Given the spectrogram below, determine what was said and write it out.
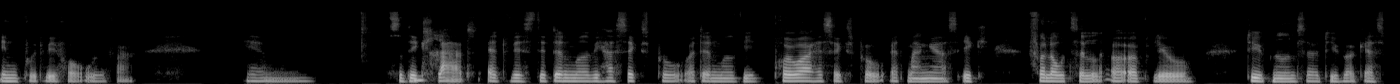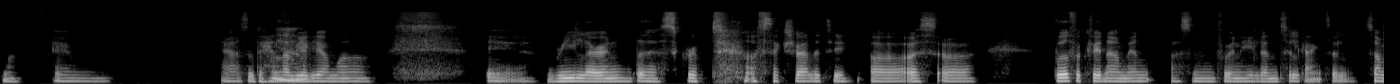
input, vi får udefra. Øhm, så det er klart, at hvis det er den måde, vi har sex på, og den måde, vi prøver at have sex på, at mange af os ikke får lov til at opleve dyb nydelse og dybe orgasmer. Øhm, ja, så det handler Ja. virkelig om at øh, relearn the script of sexuality, og også at, både for kvinder og mænd, og sådan få en helt anden tilgang til, som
